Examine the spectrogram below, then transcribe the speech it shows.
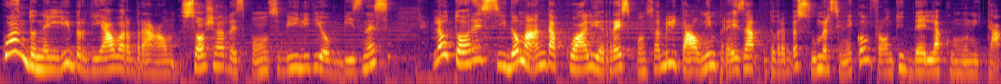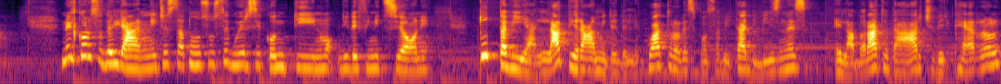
quando nel libro di Howard Brown, Social Responsibility of Business, L'autore si domanda quali responsabilità un'impresa dovrebbe assumersi nei confronti della comunità. Nel corso degli anni c'è stato un susseguirsi continuo di definizioni. Tuttavia, la piramide delle quattro responsabilità di business, elaborata da Archibald Carroll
